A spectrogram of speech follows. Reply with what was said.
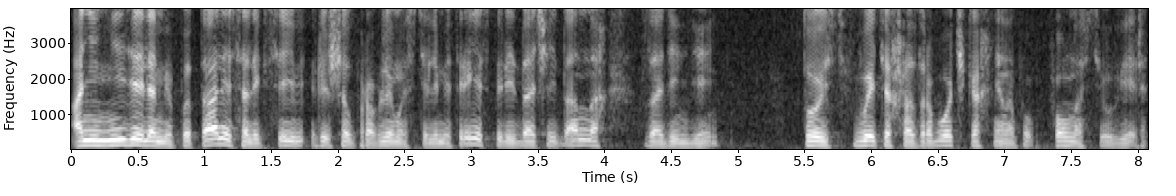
Они неделями пытались, Алексей решил проблему с телеметрией, с передачей данных за один день. То есть в этих разработчиках я полностью уверен.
